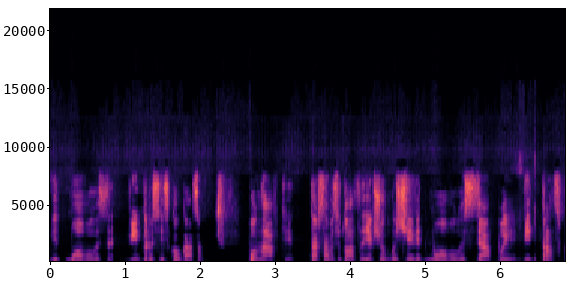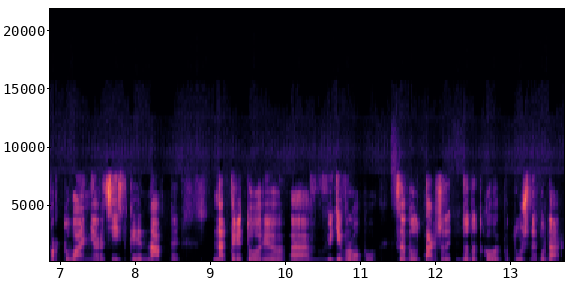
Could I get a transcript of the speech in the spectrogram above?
відмовилася від російського газу. По нафті та ж сама ситуація. Якщо б ми ще відмовилися би від транспортування російської нафти на територію е, в Європу, це був також додатковий потужний удар.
